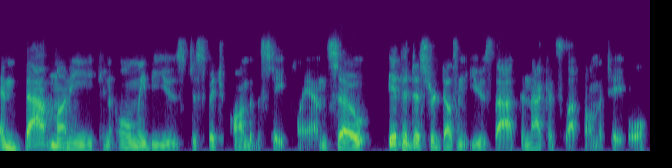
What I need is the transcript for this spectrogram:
and that money can only be used to switch onto the state plan. So if a district doesn't use that, then that gets left on the table,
